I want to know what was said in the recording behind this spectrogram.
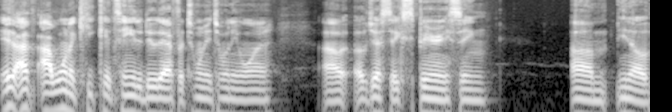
it, I, I want to keep continue to do that for 2021 uh, of just experiencing, um, you know,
